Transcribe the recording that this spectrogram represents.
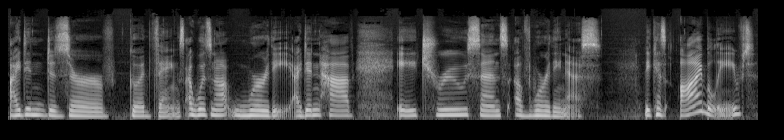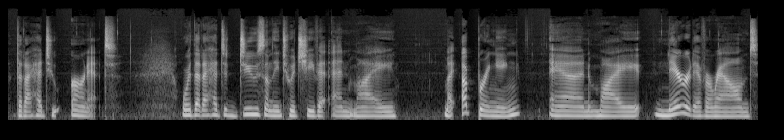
I didn't deserve good things. I was not worthy. I didn't have a true sense of worthiness because I believed that I had to earn it or that I had to do something to achieve it. And my my upbringing and my narrative around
